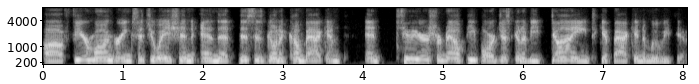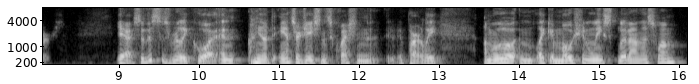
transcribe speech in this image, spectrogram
uh, fear-mongering situation, and that this is going to come back and and two years from now, people are just going to be dying to get back into movie theaters. Yeah, so this is really cool, and you know, to answer Jason's question, partly, I'm a little like emotionally split on this one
